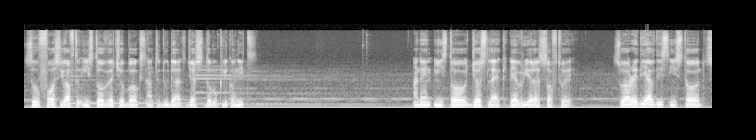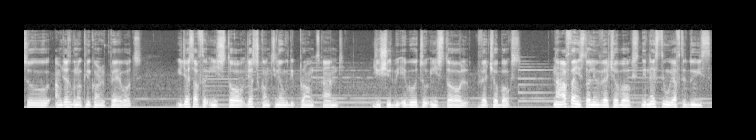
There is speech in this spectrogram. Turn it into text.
So first you have to install virtualbox and to do that just double click on it. And then install just like every other software. So i already have this installed so i'm just going to click on repair but you just have to install just continue with the prompt and you should be able to install virtualbox now after installing VirtualBox, the next thing we have to do is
